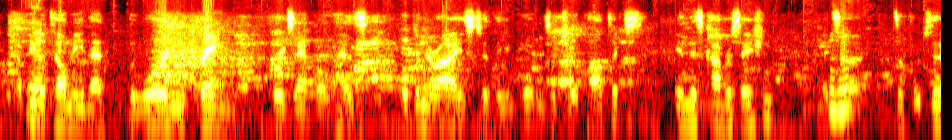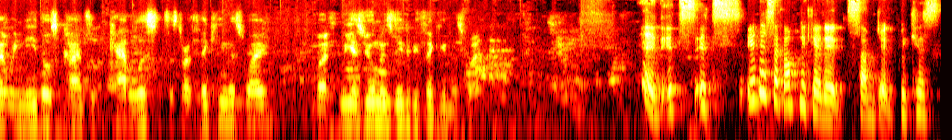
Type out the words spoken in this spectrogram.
Uh, people yeah. tell me that the war in Ukraine, for example, has opened their eyes to the importance of geopolitics in this conversation. It's, mm-hmm. uh, it's unfortunate that we need those kinds of catalysts to start thinking this way, but we as humans need to be thinking this way. It's it's it is a complicated subject because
